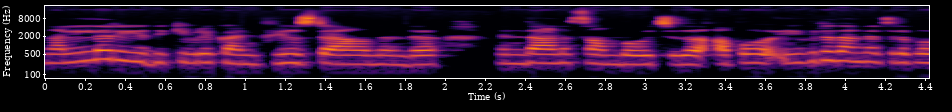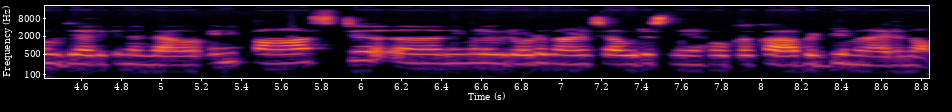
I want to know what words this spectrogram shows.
നല്ല രീതിക്ക് ഇവർ കൺഫ്യൂസ്ഡ് ആവുന്നുണ്ട്. എന്താണ് സംഭവിച്ചത്? അപ്പോൾ ഇവർ തന്നെ ചിലപ്പോൾ വിചാരിക്കുന്നുണ്ടാകും ഇനി പാസ്റ്റ് നിങ്ങൾ ഇവരോട് കാണിച്ച ആ ഒരു സ്നേഹമൊക്കെ കാപഡ്യമായിരുന്നോ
